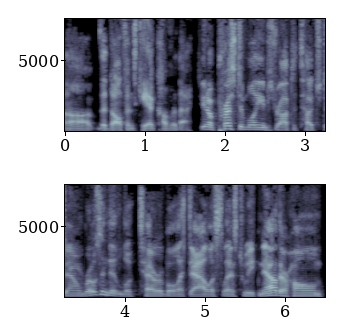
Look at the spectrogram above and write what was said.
uh, the Dolphins can't cover that. You know, Preston Williams dropped a touchdown. Rosen didn't look terrible at Dallas last week. Now they're home.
